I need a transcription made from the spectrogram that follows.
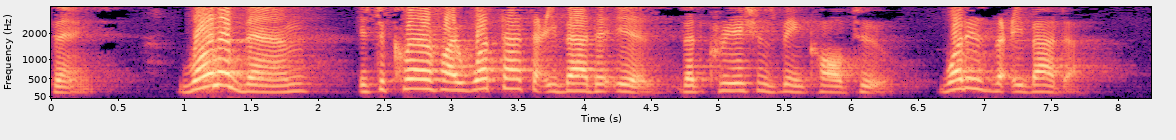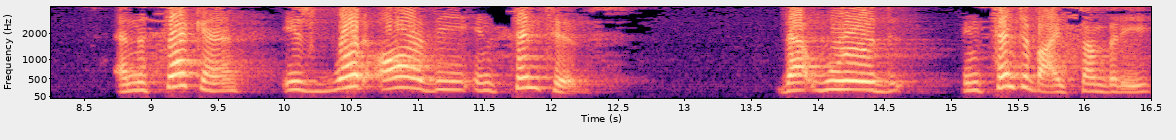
things one of them is to clarify what that ibadah is that creation is being called to. What is the ibadah? And the second is what are the incentives that would incentivize somebody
